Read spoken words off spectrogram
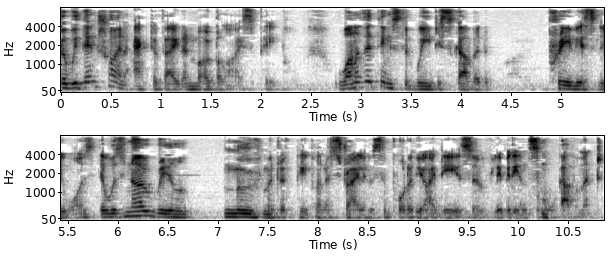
But we then try and activate and mobilize people. One of the things that we discovered previously was there was no real movement of people in Australia who supported the ideas of liberty and small government.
